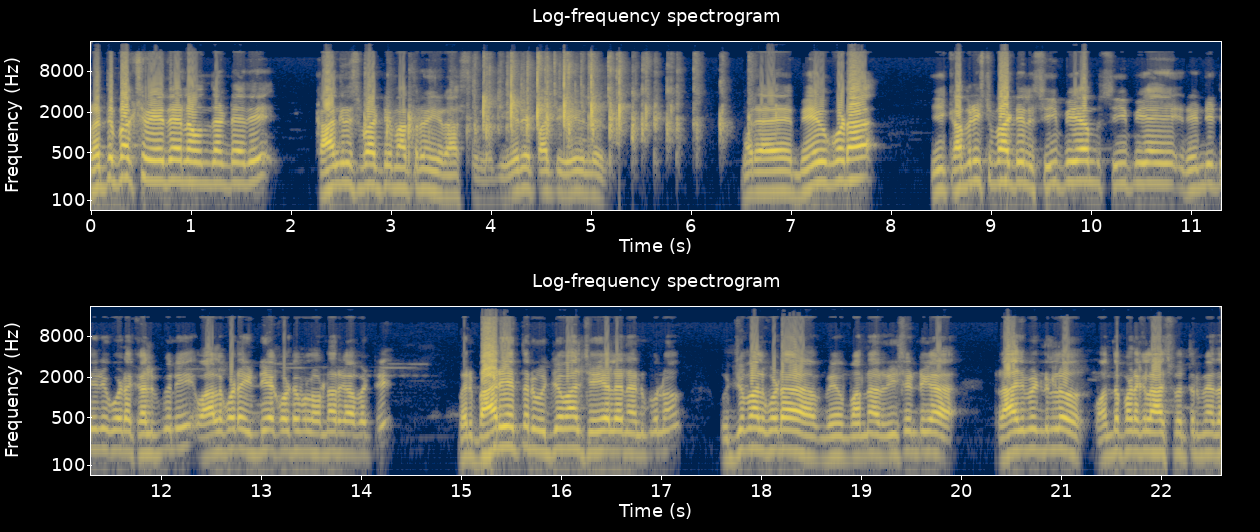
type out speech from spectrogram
ప్రతిపక్షం ఏదైనా ఉందంటే అది కాంగ్రెస్ పార్టీ మాత్రమే ఈ రాష్ట్రంలో వేరే పార్టీ ఏమీ లేదు. మరి మేము కూడా ఈ కమ్యూనిస్ట్ పార్టీలు సిపిఎం సిపిఐ రెండింటిని కూడా కలుపుకుని వాళ్ళు కూడా ఇండియా కూటమిలో ఉన్నారు కాబట్టి మరి భారీ ఎత్తున ఉద్యమాలు చేయాలని అనుకున్నాం. ఉద్యమాలు కూడా మేము మొన్న రీసెంట్గా రాజమండ్రిలో వంద పడకల ఆసుపత్రి మీద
